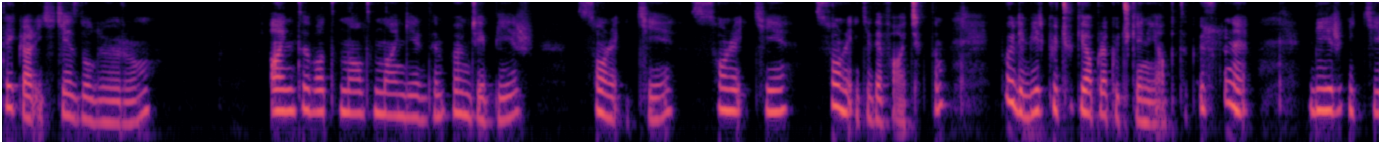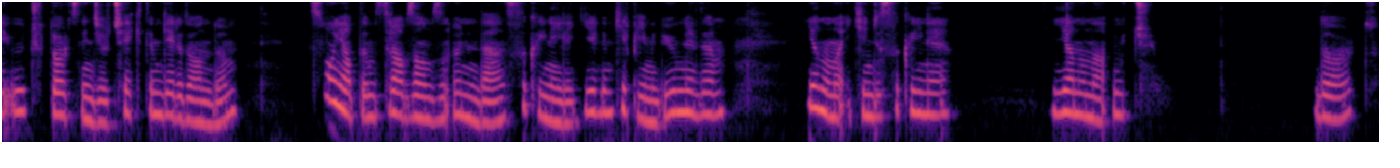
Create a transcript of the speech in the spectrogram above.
Tekrar iki kez doluyorum. Aynı tığ altından girdim. Önce bir, sonra 2, sonra 2, sonra 2 defa çıktım. Böyle bir küçük yaprak üçgeni yaptık. Üstüne 1, 2, 3, 4 zincir çektim. Geri döndüm. Son yaptığımız trabzanımızın önünden sık iğne ile girdim. Kirpiğimi düğümledim. Yanına ikinci sık iğne. Yanına 3, 4,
